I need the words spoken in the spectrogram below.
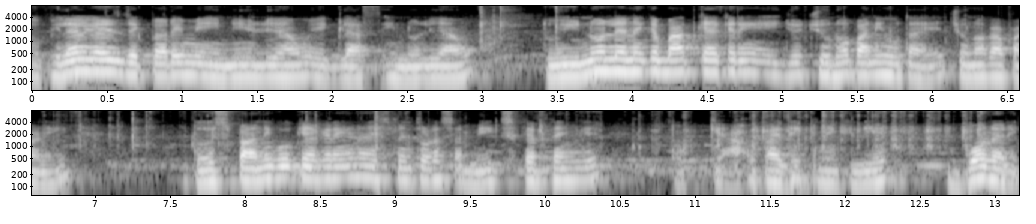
तो फ़िलहाल गाइस देख पा रहे मैं इनो लिया हूँ एक गिलास इनो लिया हूँ तो इनो लेने के बाद क्या करेंगे जो चूनो पानी होता है, चूनो का पानी तो इस पानी को क्या करेंगे ना, इसमें थोड़ा सा मिक्स कर देंगे। तो क्या होता है देखने के लिए बोनरी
